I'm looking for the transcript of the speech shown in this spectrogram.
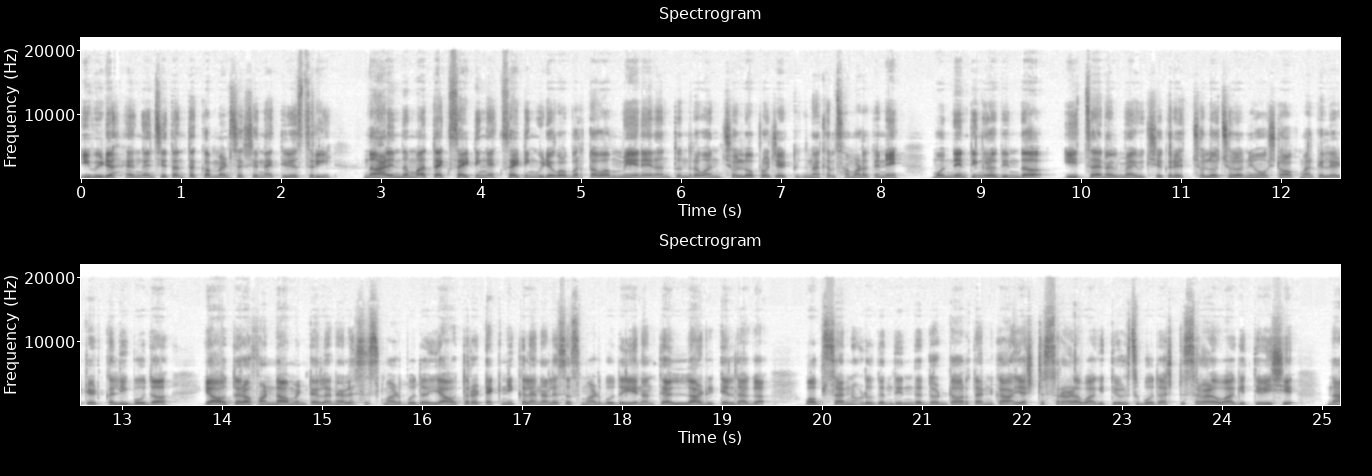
ಈ ವಿಡಿಯೋ ಹೆಂಗೆ ಅನ್ಸಿತ್ತು ಅಂತ ಕಮೆಂಟ್ ಸೆಕ್ಷನ್ನಾಗ ತಿಳಿಸ್ರಿ ನಾಳಿಂದ ಮತ್ತೆ ಎಕ್ಸೈಟಿಂಗ್ ಎಕ್ಸೈಟಿಂಗ್ ವಿಡಿಯೋಗಳು ಬರ್ತಾವೆ. ಮೇನ್ ಏನಂತಂದ್ರೆ ಒಂದು ಚಲೋ ಪ್ರಾಜೆಕ್ಟಿಗೆ ನಾನು ಕೆಲಸ ಮಾಡತ್ತೇನೆ ಮುಂದಿನ ತಿಂಗಳದಿಂದ ಈ ಚಾನಲ್ ಮ್ಯಾಗ ವೀಕ್ಷಕರೇ, ಚಲೋ ಚಲೋ ನೀವು ಸ್ಟಾಕ್ ಮಾರ್ಕೆಟ್ ರಿಲೇಟೆಡ್ ಕಲಿಬೋದಾ. ಯಾವ ಥರ ಫಂಡಾಮೆಂಟಲ್ ಅನಾಲಿಸಿಸ್ ಮಾಡ್ಬೋದು, ಯಾವ ಥರ ಟೆಕ್ನಿಕಲ್ ಅನಾಲಿಸಿಸ್ ಮಾಡ್ಬೋದು, ಏನಂತ ಎಲ್ಲ ಡಿಟೇಲ್ದಾಗ ಒಬ್ಬ ಸಣ್ಣ ಹುಡುಗಂದಿಂದ ದೊಡ್ಡವ್ರ ತನಕ ಎಷ್ಟು ಸರಳವಾಗಿ ತಿಳಿಸ್ಬೋದು, ಅಷ್ಟು ಸರಳವಾಗಿ ತಿಳಿಸಿ ನಾ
